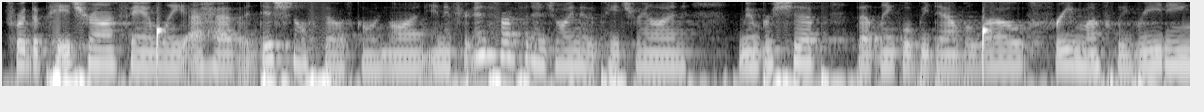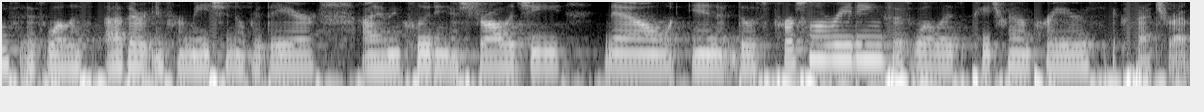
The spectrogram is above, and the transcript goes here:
For the Patreon family, I have additional sales going on. And if you're interested in joining the Patreon membership, that link will be down below. Free monthly readings, as well as other information over there. I am including astrology now in those personal readings, as well as Patreon prayers, etc.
